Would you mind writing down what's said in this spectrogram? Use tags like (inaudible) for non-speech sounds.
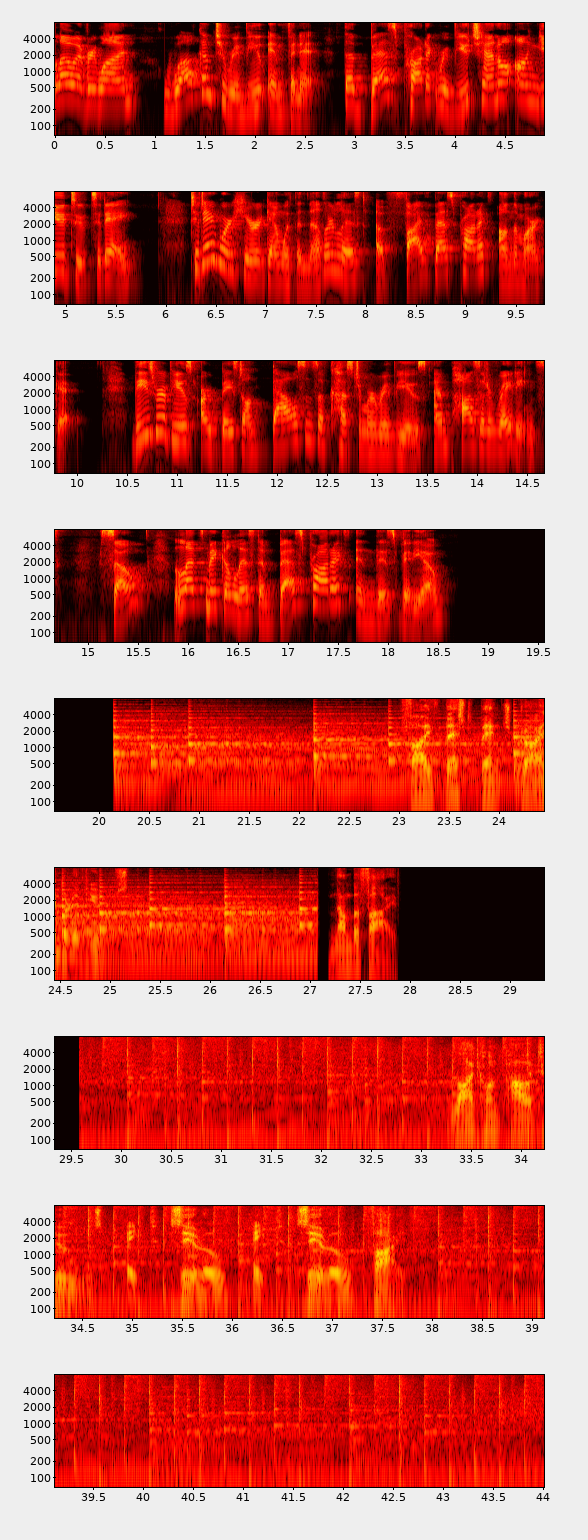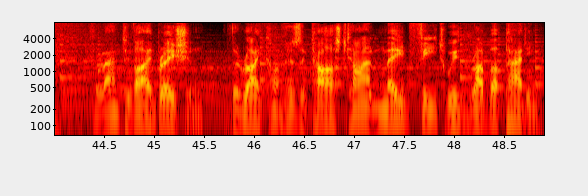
Hello everyone! Welcome to Review Infinite, the best product review channel on YouTube today. Today we're here again with another list of 5 best products on the market. These reviews are based on thousands of customer reviews and positive ratings. So, let's make a list of best products in this video. 5 Best Bench Grinder Reviews Number 5 Rikon Power Tools 80805 For anti-vibration, the Rikon has a cast iron made feet with rubber padding.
